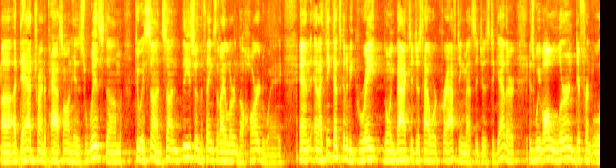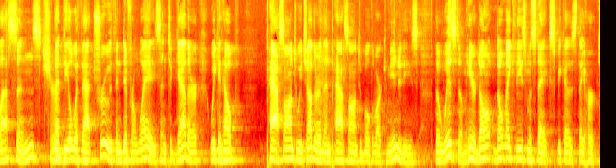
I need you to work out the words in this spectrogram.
uh, a dad trying to pass on his wisdom to his son. Son, these are the things that I learned the hard way, and and I think that's going to be great. Going back to just how we're crafting messages together, is we've all learned different lessons sure. that deal with that truth in different ways, and together we can help pass on to each other and then pass on to both of our communities the wisdom here don't don't make these mistakes because they hurt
